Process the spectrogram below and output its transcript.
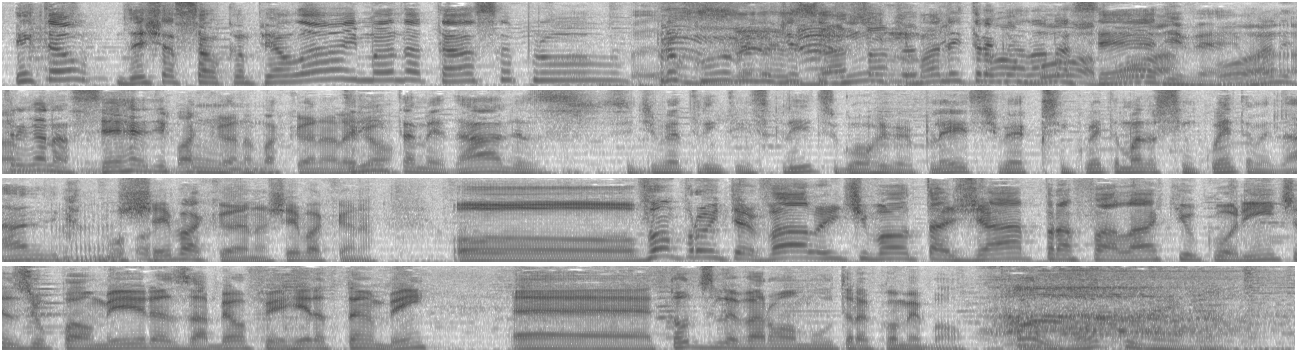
Então, deixa só o campeão lá e manda a taça pro, pro clube no dia seguinte. Manda entregar lá na boa, sede, boa, velho. Manda entregar na sede Bacana, com bacana, legal. 30 medalhas. Se tiver 30 inscritos, igual o River Plate. Se tiver com 50, manda 50 medalhas. e acabou. Achei bacana, achei bacana. Ô, vamos pro intervalo, a gente volta já pra falar que o Corinthians e o Palmeiras, Abel Ferreira também, é, todos levaram uma multa da Comebol. Ô, louco, velho.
